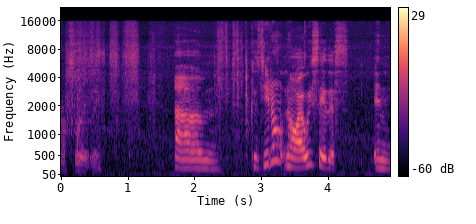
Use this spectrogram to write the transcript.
Absolutely. Um, because you don't know, I always say this in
